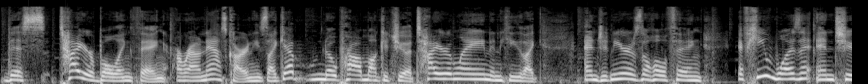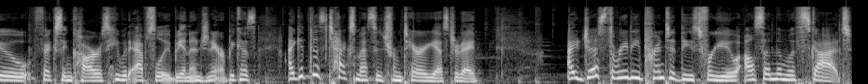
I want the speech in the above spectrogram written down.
this tire bowling thing around NASCAR. And he's like, Yep, no problem. I'll get you a tire lane. And he like engineers the whole thing. If he wasn't into fixing cars, he would absolutely be an engineer because I get this text message from Terry yesterday. I just 3D printed these for you. I'll send them with Scott.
